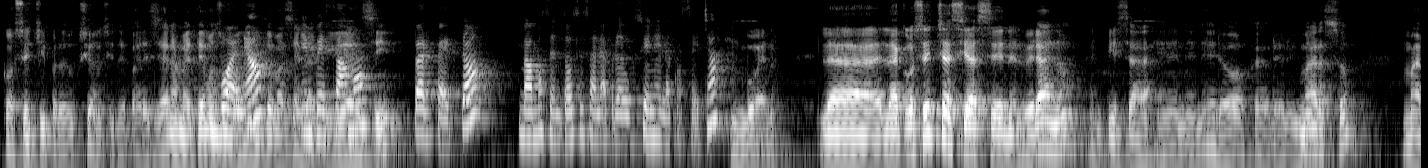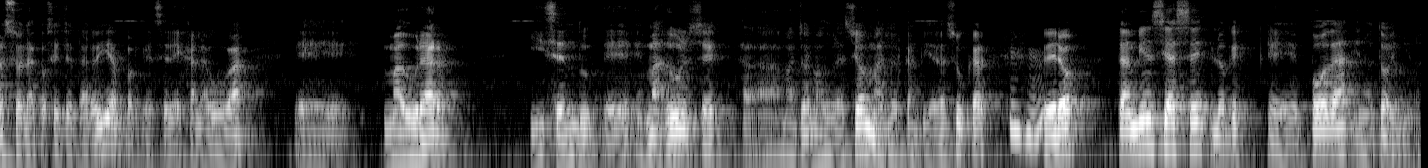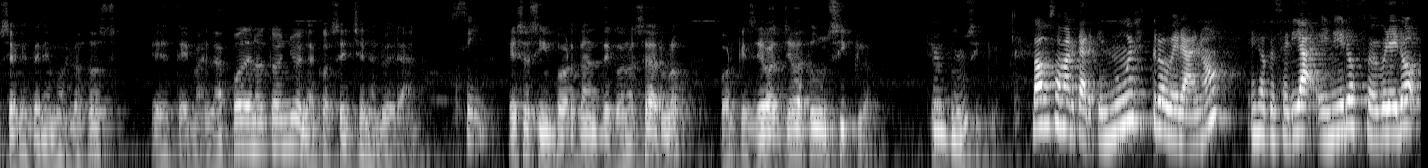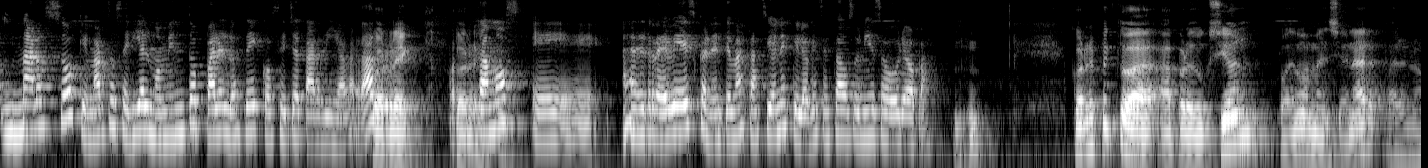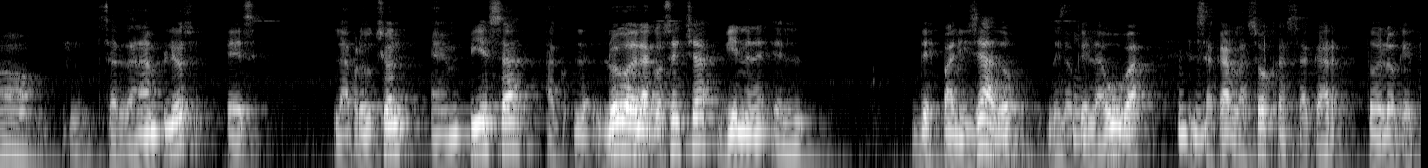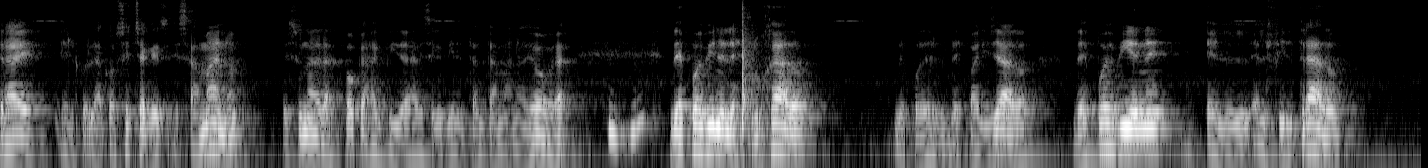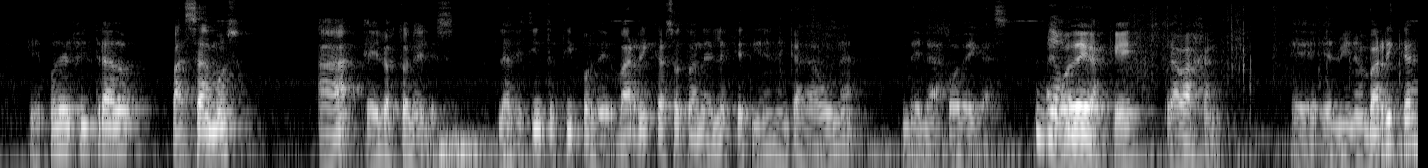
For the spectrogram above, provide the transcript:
cosecha y producción, si te parece. Ya nos metemos un Bueno, poquito más en la actividad empezamos. sí. Perfecto. Vamos entonces a la producción y la cosecha. Bueno, la, la cosecha se hace en el verano, empieza en enero, febrero y marzo. Marzo la cosecha tardía porque se deja la uva eh, madurar y se eh, es más dulce, a, a mayor maduración, mayor cantidad de azúcar, pero también se hace lo que es eh, poda en otoño, o sea que tenemos los dos eh, temas, la poda en otoño y la cosecha en el verano. Sí. Eso es importante conocerlo porque lleva, lleva todo un ciclo. Lleva todo un ciclo. Vamos a marcar que nuestro verano es lo que sería enero, febrero y marzo, que marzo sería el momento para los de cosecha tardía, ¿verdad? Correcto, Porque correcto. estamos eh, al revés con el tema estaciones que lo que es Estados Unidos o Europa. Con respecto a, a producción, podemos mencionar, para no ser tan amplios, es la producción empieza, a- luego de la cosecha viene el despalillado de lo Sí. que es la uva, el sacar las hojas, sacar todo lo que trae el- la cosecha, que es, es a mano, es una de las pocas actividades a veces que tiene tanta mano de obra. Después viene el estrujado, después del despalillado, después viene el, el filtrado, y después del filtrado pasamos a eh, los toneles, los distintos tipos de barricas o toneles que tienen en cada una de las bodegas. Hay bodegas que trabajan eh, el vino en barrica,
